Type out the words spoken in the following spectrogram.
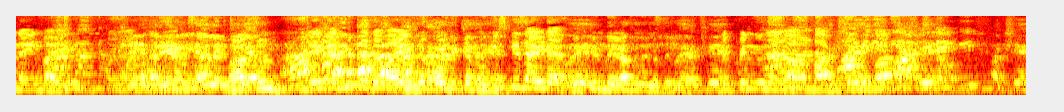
नहीं भाई कोई। बात सुन। तुझे क्या दिक्कत है भाई? मुझे कोई दिक्कत नहीं किसकी साइड है? विपिन देगा तुझे जो देगा। विपिन क्यों देगा? भाभी से दूँगा। अक्षय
